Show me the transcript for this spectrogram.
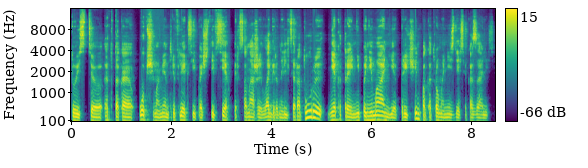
то есть э, это такая общий момент рефлексии почти всех персонажей лагерной литературы, некоторое непонимание причин, по которым они здесь оказались.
